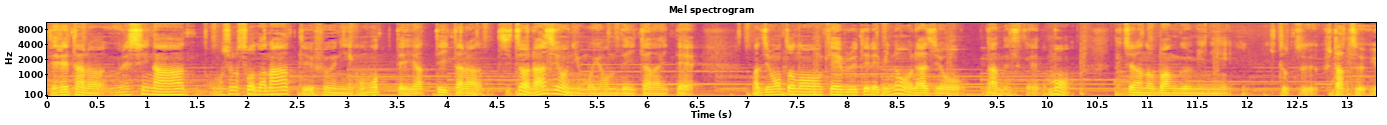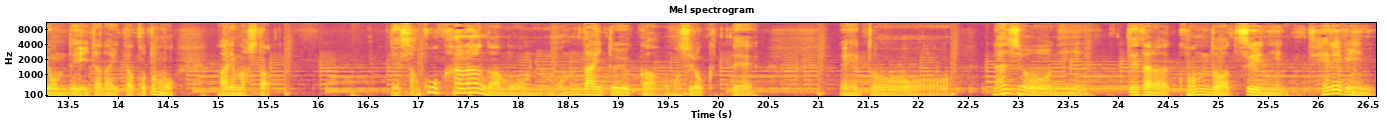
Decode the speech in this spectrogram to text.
出れたら嬉しいな面白そうだなっていう風に思ってやっていたら実はラジオにも呼んでいただいて、まあ、地元のケーブルテレビのラジオなんですけれどもこちらの番組に1つ2つ呼んでいただいたこともありました。でそこからがもう問題というか面白くってえっ、ー、とラジオに出たら今度はついにテレビに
